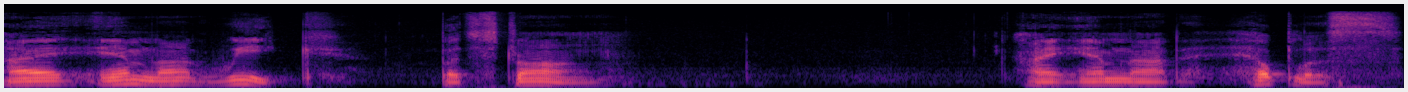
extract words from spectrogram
I am not weak, but strong. I am not helpless,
